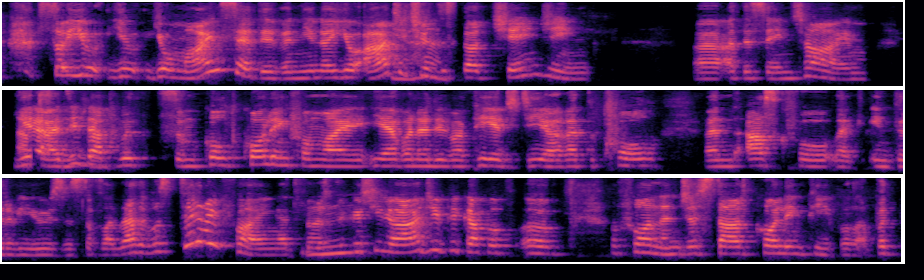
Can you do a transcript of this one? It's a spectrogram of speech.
so you you your mindset even you know your attitude yeah. start changing uh, at the same time Absolutely. yeah i did that with some cold calling for my yeah when i did my phd i had to call and ask for like interviews and stuff like that. It was terrifying at 1st mm-hmm. because you know how do you pick up a, a, a, phone and just start calling people? Up? But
